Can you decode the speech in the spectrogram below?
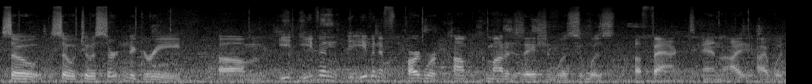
So so to a certain degree, um, e- even even if hardware com- commoditization was was a fact, and I, I would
